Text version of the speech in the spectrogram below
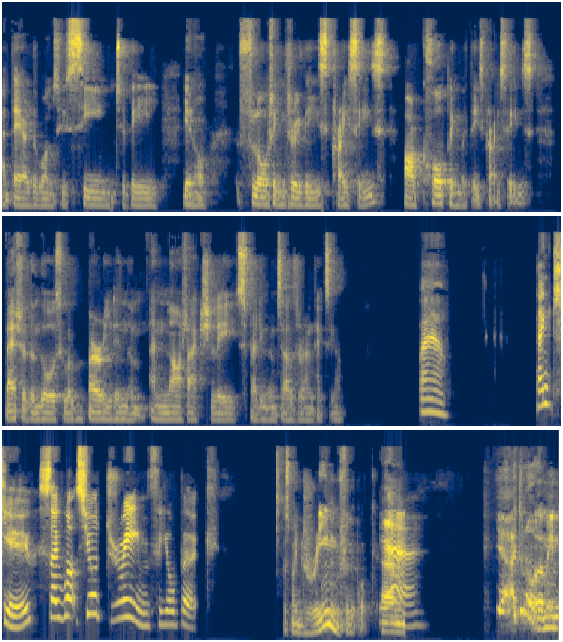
and they are the ones who seem to be, you know, floating through these crises or coping with these crises better than those who are buried in them and not actually spreading themselves around hexagon. Wow. Thank you. So, what's your dream for your book? What's my dream for the book? Yeah. Um, yeah, I don't know. I mean,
